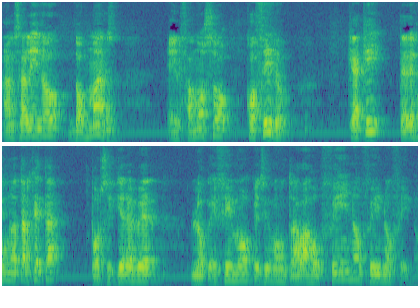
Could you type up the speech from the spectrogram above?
han salido dos más. El famoso cocido, que aquí te dejo una tarjeta por si quieres ver lo que hicimos, que hicimos un trabajo fino, fino, fino.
